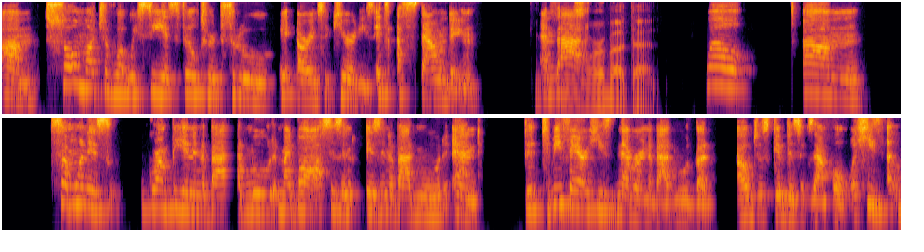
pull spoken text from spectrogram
um, so much of what we see is filtered through our insecurities. It's astounding. and that more about that. Well, um, someone is grumpy and in a bad mood. My boss is in is in a bad mood, and th- to be fair, he's never in a bad mood. But I'll just give this example. He's uh,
